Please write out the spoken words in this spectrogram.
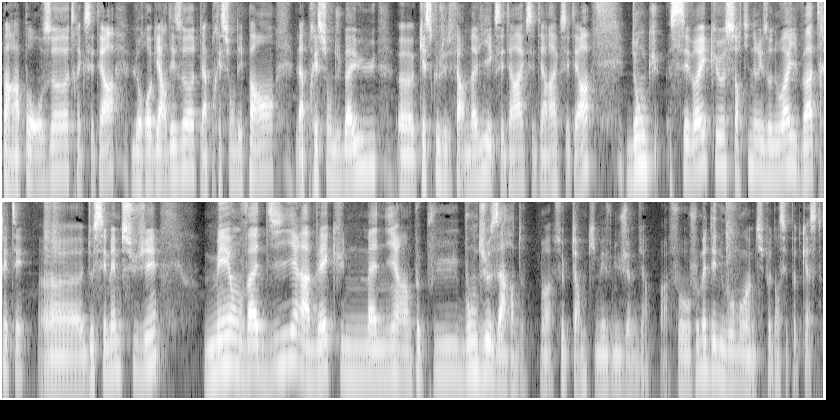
par rapport aux autres, etc. Le regard des autres, la pression des parents, la pression du bahut, qu'est-ce que je vais faire de ma vie, etc., etc., etc. Donc c'est vrai que Sorting Reason Why va traiter de ces mêmes sujets mais on va dire avec une manière un peu plus bondieuxarde. Voilà, c'est le terme qui m'est venu, j'aime bien. Il faut, mettre des nouveaux mots un petit peu dans ces podcasts.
